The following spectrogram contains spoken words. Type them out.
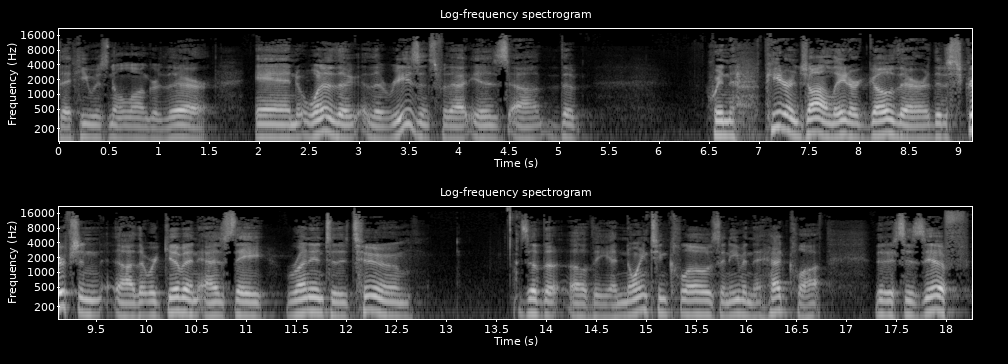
that he was no longer there. And one of the, the reasons for that is uh, the when Peter and John later go there, the description uh, that were given as they run into the tomb is of the, of the anointing clothes and even the headcloth, that it's as if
